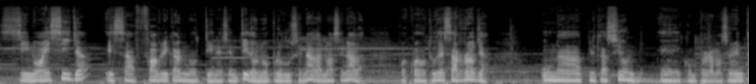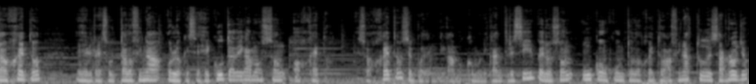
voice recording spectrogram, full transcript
Si no hay silla, esa fábrica no tiene sentido, no produce nada, no hace nada. Pues cuando tú desarrollas una aplicación eh, con programación orientada a objetos, el resultado final o lo que se ejecuta, digamos, son objetos. Esos objetos se pueden, digamos, comunicar entre sí, pero son un conjunto de objetos. Al final tu desarrollo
